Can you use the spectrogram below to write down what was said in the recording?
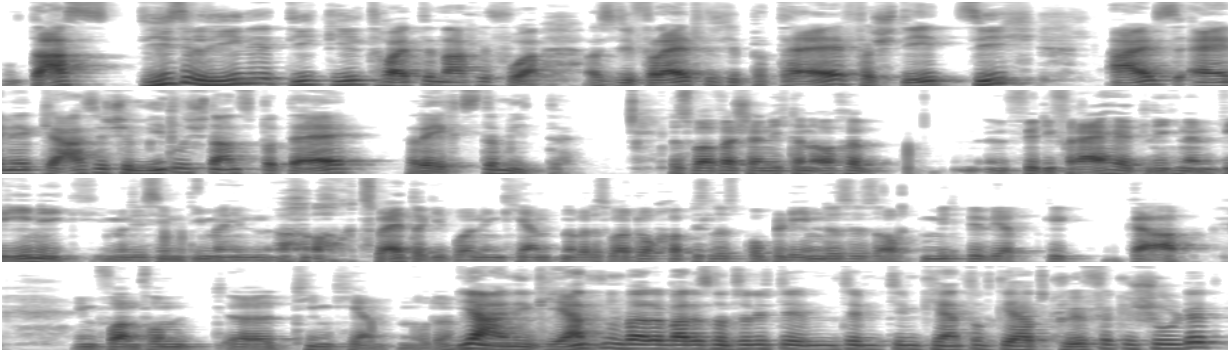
Und das, diese Linie, die gilt heute nach wie vor. Also die Freiheitliche Partei versteht sich als eine klassische Mittelstandspartei rechts der Mitte. Das war wahrscheinlich dann auch äh, für die Freiheitlichen ein wenig, ich meine, die sind immerhin auch Zweiter geworden in Kärnten, aber das war doch ein bisschen das Problem, dass es auch Mitbewerb gab in Form von äh, Team Kärnten, oder? Ja, in Kärnten war, war das natürlich dem, dem Team Kärnten und Gerhard Köfer geschuldet.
